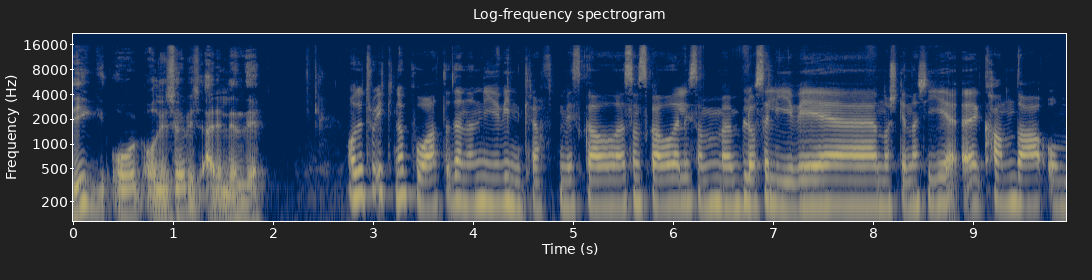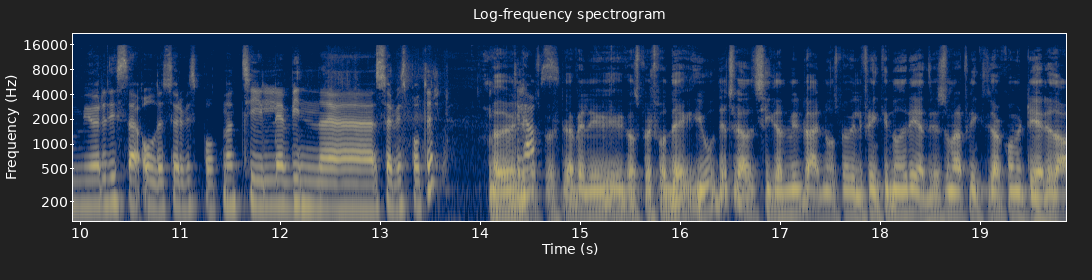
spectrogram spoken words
rigg og oljeservice er elendig. Og du tror ikke noe på at denne nye vindkraften skal, som skal liksom blåse liv i eh, norsk energi, eh, kan da omgjøre disse oljeservicebåtene til vindservicebåter? Det er, det er veldig godt spørsmål. Det, jo, det tror jeg sikkert vil være noen som er veldig flinke. Noen redere som er flinke til å konvertere da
